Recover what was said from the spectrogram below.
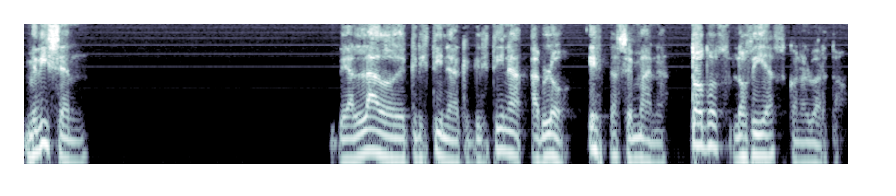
me dicen de al lado de Cristina que Cristina habló esta semana todos los días con Alberto.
